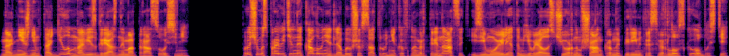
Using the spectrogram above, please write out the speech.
Над нижним тагилом навис грязный матрас осени. Впрочем, исправительная колония для бывших сотрудников номер 13 и зимой и летом являлась черным шанкром на периметре Свердловской области.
